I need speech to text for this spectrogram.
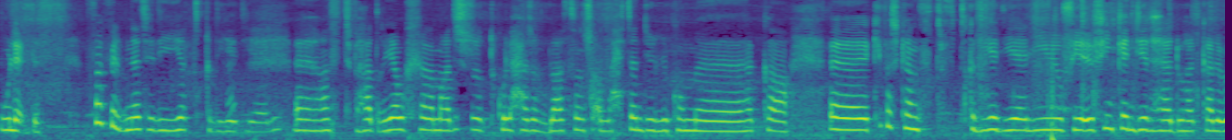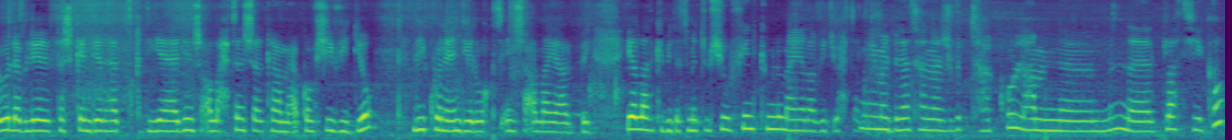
والعدس صافي البنات هذه هي التقديه ديالي؟ آه غنستفها دغيا واخا ما غاديش نرد كل حاجة في بلاصتها إن شاء الله حتى ندير لكم آه هكا. آه كيفاش كنستف التقديه ديالي؟ وفي فين كندير هادو؟ هكا العلا بلي فاش كندير هاد التقديه هذه إن شاء الله حتى نشاركها معكم في شي فيديو اللي يكون عندي الوقت إن شاء الله يا ربي. يلا الكبيدات ما تمشيو فين كملوا معايا لا فيديو حتى المهم البنات أنا جبتها كلها من من البلاستيكة.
